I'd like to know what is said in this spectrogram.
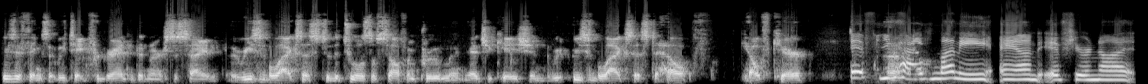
These are things that we take for granted in our society. Reasonable access to the tools of self improvement, education, re- reasonable access to health, health care. if you Uh, have money and if you're not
